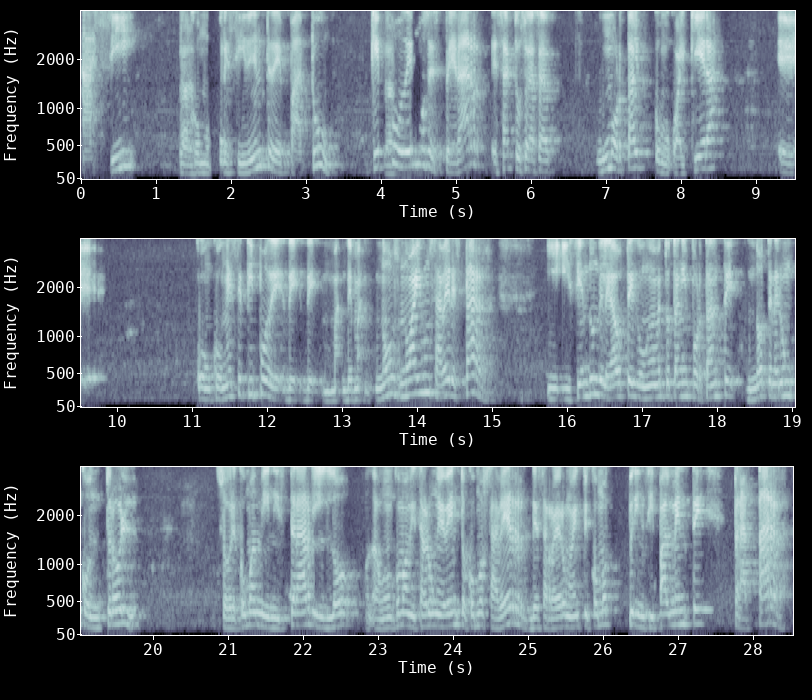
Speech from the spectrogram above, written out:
así como presidente de Patú. ¿Qué podemos esperar? Exacto, o sea, un mortal como cualquiera, eh, con, ese tipo de... no, no hay un saber estar. Y, siendo un delegado en un momento tan importante, no tener un control sobre cómo administrarlo, cómo administrar un evento, cómo saber desarrollar un evento y cómo principalmente tratar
